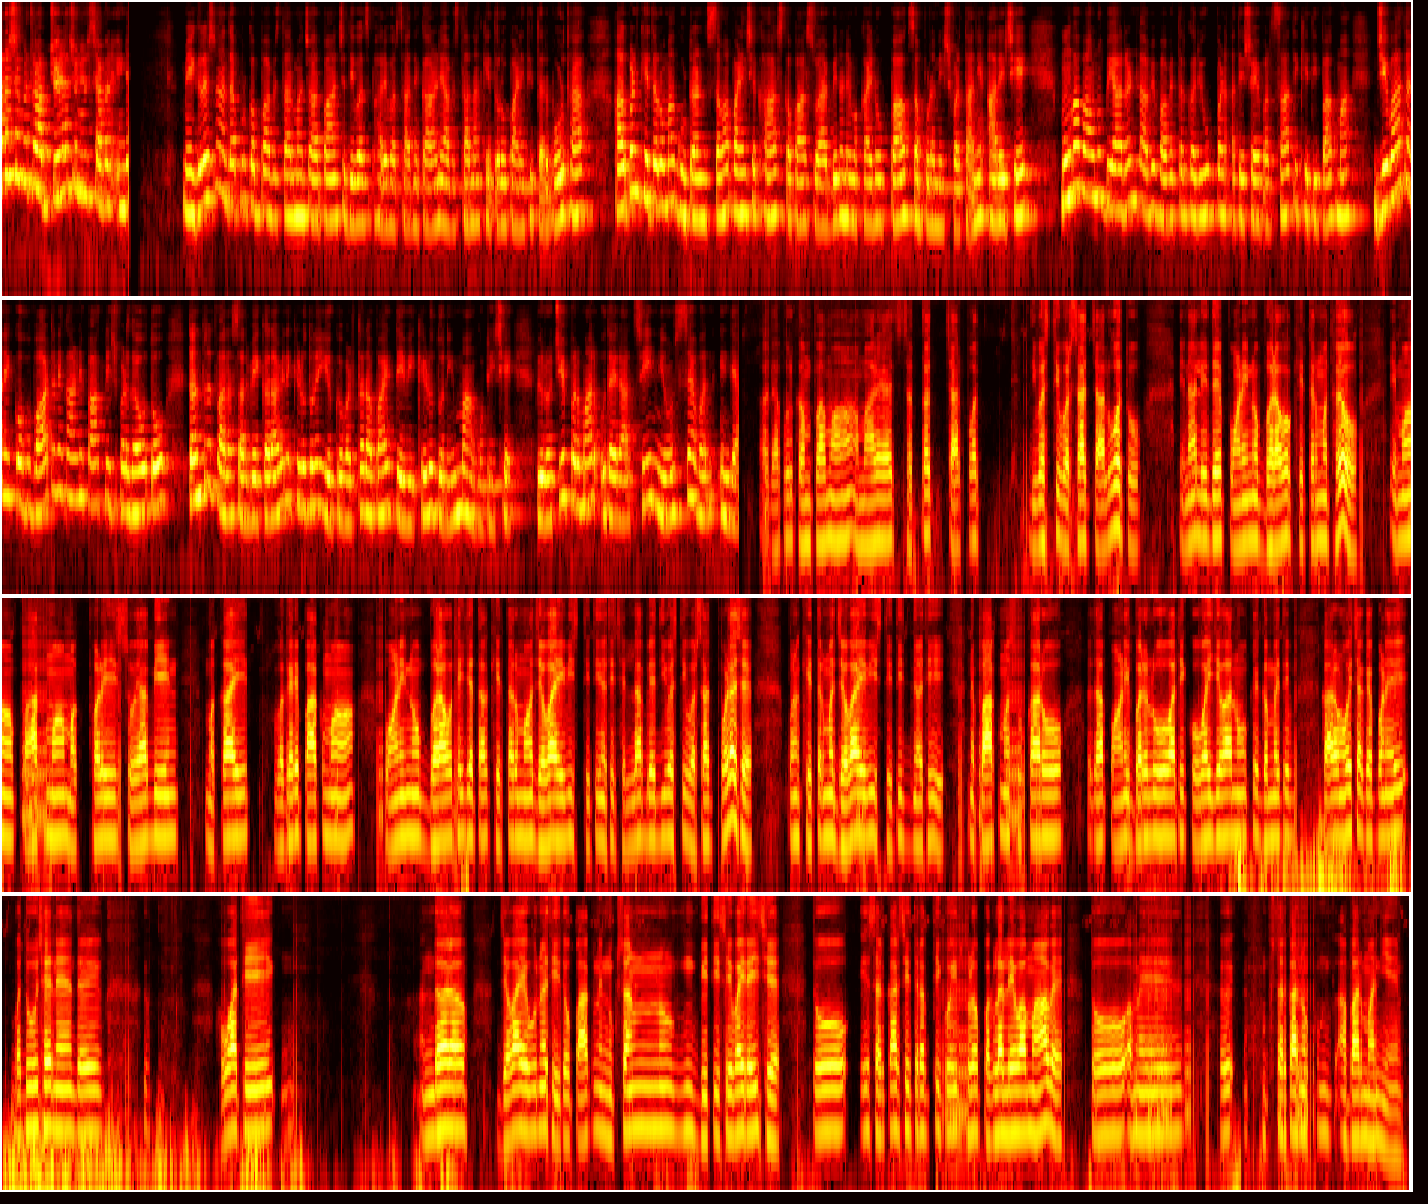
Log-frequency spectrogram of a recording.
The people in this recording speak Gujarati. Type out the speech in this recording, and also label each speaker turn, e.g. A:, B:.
A: આપ જોઈ રહ્યા છો ન્યૂઝ સેવન ઇન્ડિયા મેઘરજના આદાપુર કંપા વિસ્તારમાં ચાર પાંચ દિવસ ભારે વરસાદને કારણે આ વિસ્તારના ખેતરો પાણીથી તરબોળ થયા હાલ પણ ખેતરોમાં ઘૂંટણ સમા પાણી છે. ખાસ કપાસ, સોયાબીન અને મકાઈનો પાક સંપૂર્ણ નિષ્ફળતાને આરે છે. મૂંગા ભાવનું બિયારણ લાવી વાવેતર કર્યું, પણ અતિશય વરસાદથી ખેતી પાકમાં જીવાત અને કોહવાટને કારણે પાક નિષ્ફળ ગયો તો તંત્ર દ્વારા સર્વે કરાવીને ખેડૂતોને યોગ્ય વળતર અપાય તેવી ખેડૂતોની માંગ ઉઠી છે. Bureau chief Parmar Udayrajsinh news seven India
B: Adapur કંપામાં અમારે સતત ચાર પાંચ દિવસથી વરસાદ ચાલુ હતો. એના લીધે પાણીનો ભરાવો ખેતરમાં થયો. એમાં પાકમાં મગફળી, સોયાબીન, મકાઈ વગેરે પાકમાં પાણીનો ભરાવો થઈ જતા ખેતરમાં જવાય એવી સ્થિતિ નથી. છેલ્લા બે દિવસથી વરસાદ પડે છે, પણ ખેતરમાં જવાય એવી સ્થિતિ જ નથી. ને પાકમાં સુકારો તથા પાણી ભરેલું હોવાથી કોવાઈ જવાનું કે ગમે તે કારણ હોઈ શકે, પણ એ બધું છે ને તે હોવાથી અંદર જવાય એવું નથી. તો પાકને નુકસાનનું ભીતિ સેવાઈ રહી છે. તો એ સરકારશ્રી તરફથી કોઈ થોડો પગલાં લેવામાં આવે તો અમે સરકારનો આભાર માનીએ એમ.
